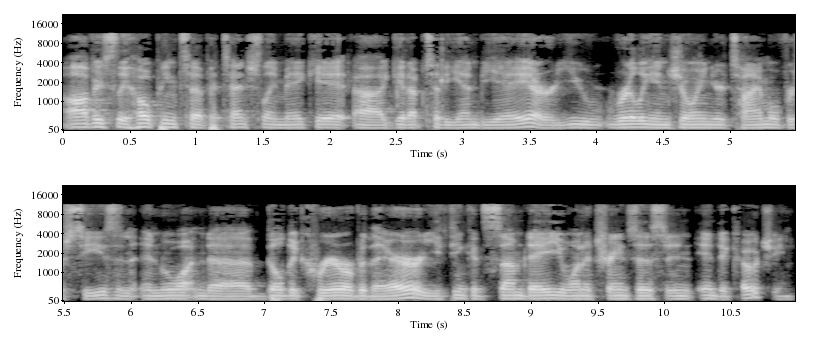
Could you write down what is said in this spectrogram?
obviously hoping to potentially make it uh, get up to the NBA? Are you really enjoying your time overseas and, and wanting to build a career over there? Or you think it's someday you want to transition into coaching?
